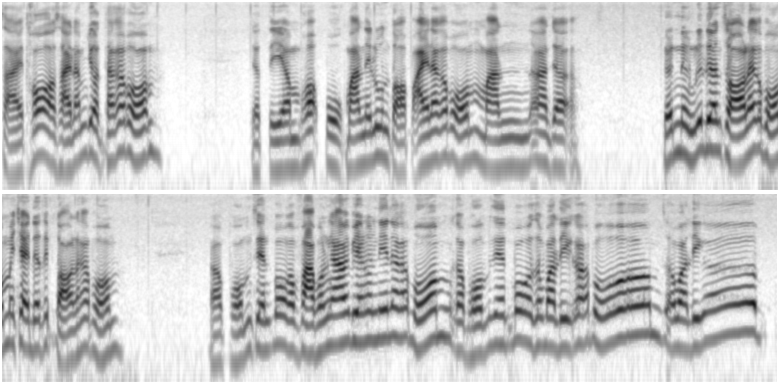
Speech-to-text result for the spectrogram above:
สายท่อสายน้ำหยดนะครับผม จะเตรียมเพาะปลูกมันในรุ่นต่อไปนะครับผม มันน่าจะเดือนหนึ่งหรือเดือนสองแล้วครับผมไม่ใช่เดือนสิบสองนะครับผมครับผมเซียนโป้ก็ฝากผลงานไว้เพียงเท่านี้นะครับผมกับผมเซียนโป้สวัสดีครับผม สวัสดีครับ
